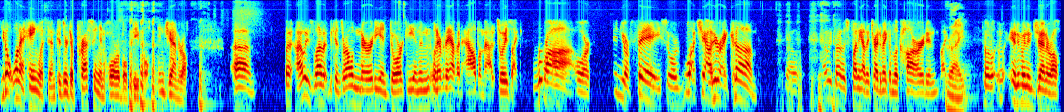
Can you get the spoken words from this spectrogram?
you don't want to hang with them because they're depressing and horrible people in general. Um, but I always love it because they're all nerdy and dorky, and then whenever they have an album out, it's always like raw or in your face or watch out, here I come. So I always thought it was funny how they tried to make them look hard and like right. total. And when in general,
